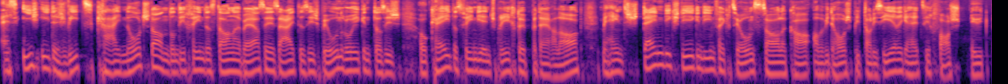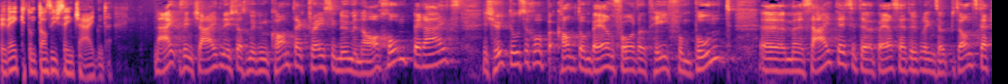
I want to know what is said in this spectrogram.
Es ist in der Schweiz kein Notstand und ich finde, dass Daniel Berset sagt, das ist beunruhigend, das ist okay, das finde ich entspricht etwa dieser Lage. Wir haben ständig steigende Infektionszahlen gehabt, aber bei den Hospitalisierungen hat sich fast nichts bewegt und das ist das Entscheidende. Nein, das Entscheidende ist, dass man beim Contact Tracing nicht mehr nachkommt bereits. Ist heute rausgekommen, Kanton Bern fordert Hilfe vom Bund. Äh, man sagt jetzt, der Bers hat übrigens etwas anderes gesagt,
